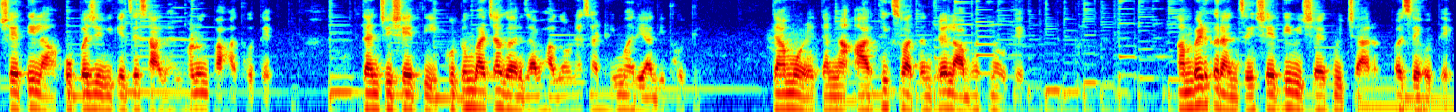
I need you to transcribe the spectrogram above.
शेतीला उपजीविकेचे साधन म्हणून पाहत होते. त्यांची शेती कुटुंबाच्या गरजा भागवण्यासाठी मर्यादित होती. त्यामुळे त्यांना आर्थिक स्वातंत्र्य लाभत नव्हते. आंबेडकरांचे शेतीविषयक विचार असे होते.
